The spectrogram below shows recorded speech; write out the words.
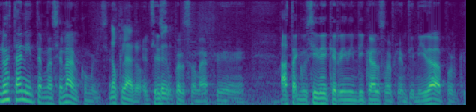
no es tan internacional como el Che. No, claro. El Che es un personaje hasta inclusive hay que reivindicar su argentinidad, porque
